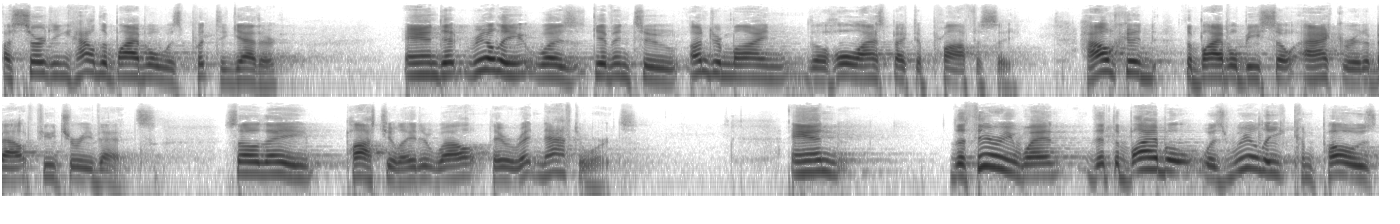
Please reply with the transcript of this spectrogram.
asserting how the Bible was put together, and it really was given to undermine the whole aspect of prophecy. How could the Bible be so accurate about future events? So they postulated, well, they were written afterwards. And the theory went that the Bible was really composed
